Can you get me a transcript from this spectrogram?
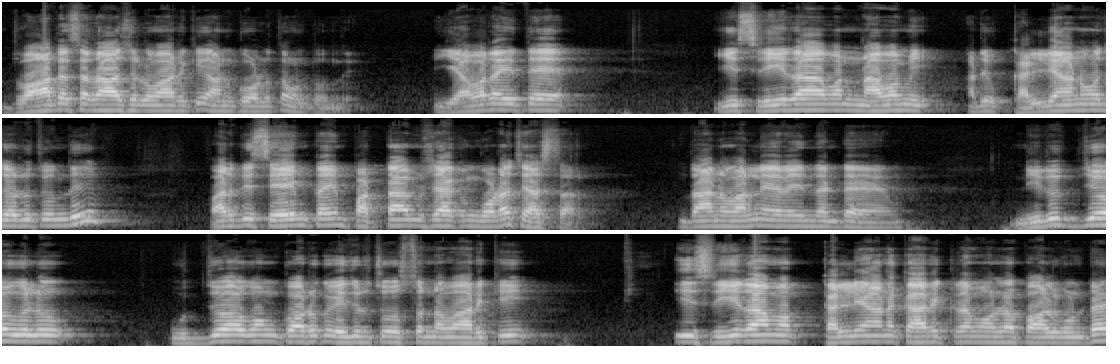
ద్వాదశ రాశుల వారికి అనుకూలత ఉంటుంది. ఎవరైతే ఈ శ్రీరామనవమి అది కళ్యాణం జరుగుతుంది వారి ది సేమ్ టైం పట్టాభిషేకం కూడా చేస్తారు. దానివల్ల ఏమైందంటే నిరుద్యోగులు ఉద్యోగం కొరకు ఎదురు చూస్తున్న వారికి ఈ శ్రీరామ కళ్యాణ కార్యక్రమంలో పాల్గొంటే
